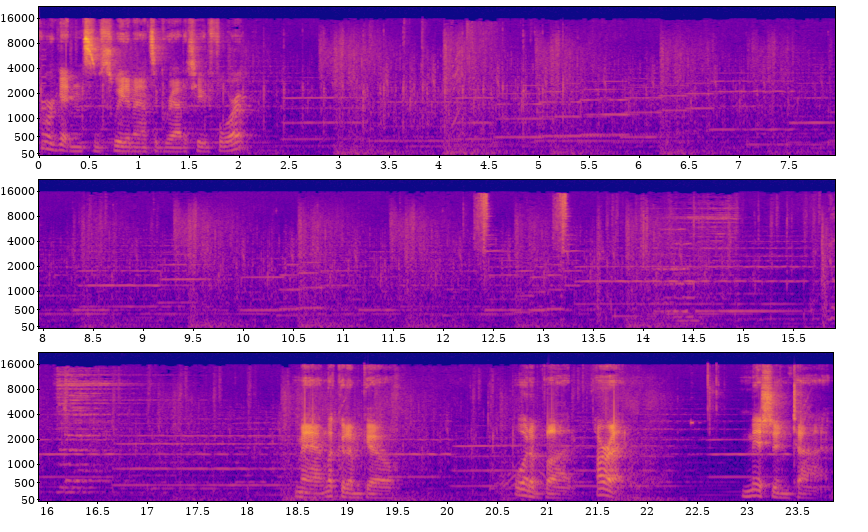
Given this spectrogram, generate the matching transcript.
We're getting some sweet amounts of gratitude for it. Look at him go. What a bud. Alright. Mission time.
